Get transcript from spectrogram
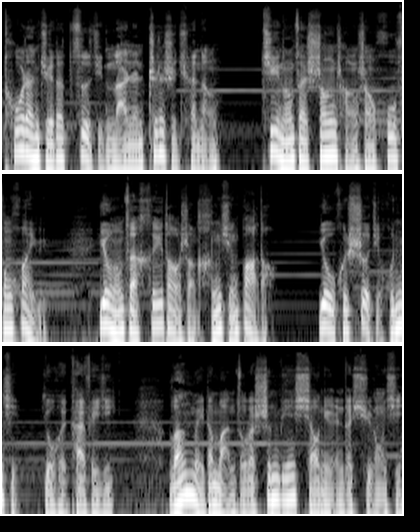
突然觉得自己的男人真是全能，既能在商场上呼风唤雨，又能在黑道上横行霸道，又会设计婚戒，又会开飞机，完美的满足了身边小女人的虚荣心。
